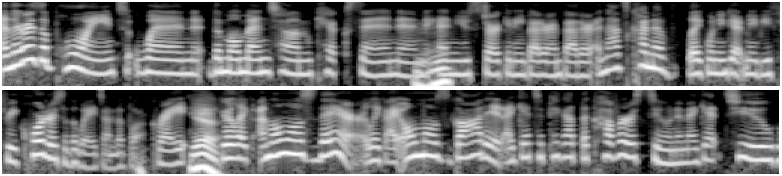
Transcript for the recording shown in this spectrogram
And there is a point when the momentum kicks in and, Mhm. and you start getting better and better. And that's kind of like when you get maybe three quarters of the way down the book, right? Yeah. You're like, I'm almost there. Like, I almost got it. I get to pick out the cover soon and I get to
